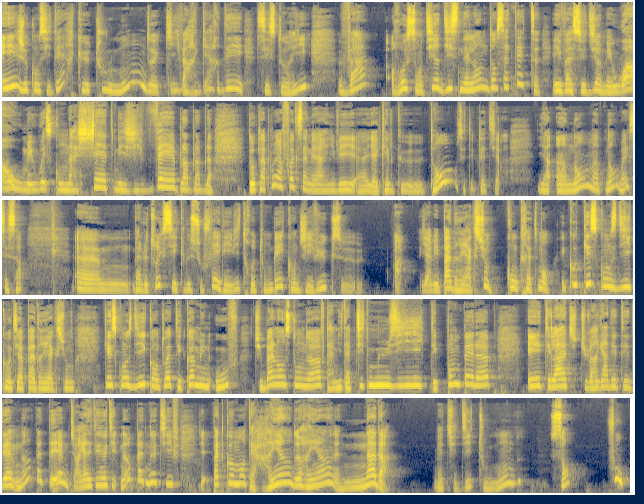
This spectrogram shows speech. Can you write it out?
et je considère que tout le monde qui va regarder ces stories va ressentir Disneyland dans sa tête et va se dire mais waouh mais où est-ce qu'on achète mais j'y vais bla bla bla. Donc la première fois que ça m'est arrivé euh, il y a quelques temps c'était peut-être il, il y a, un an maintenant ouais c'est ça. Euh, bah, le truc c'est que le soufflet il est vite retombé quand j'ai vu que ce il n'y avait pas de réaction, concrètement. Qu'est-ce qu'on se dit quand il n'y a pas de réaction? Qu'est-ce qu'on se dit quand toi, t'es comme une ouf, tu balances ton offre, t'as mis ta petite musique, t'es pumped up, et t'es là, tu, vas regarder tes DM. Non, pas de DM. Tu vas regarder tes notifs. Non, pas de notifs. Pas de commentaires. Rien de rien. Nada. Ben, tu te dis, tout le monde s'en fout.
